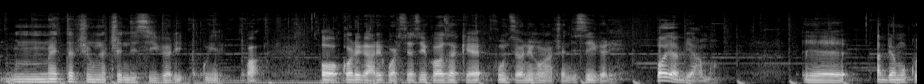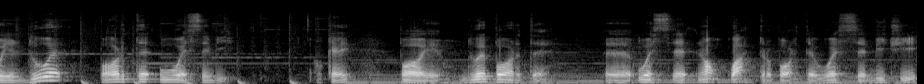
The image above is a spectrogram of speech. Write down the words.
metterci un accendisigari qui qua o collegare qualsiasi cosa che funzioni con un accendisigari poi abbiamo eh, abbiamo qui due porte usb ok? Poi due porte eh, usb no quattro porte usb c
